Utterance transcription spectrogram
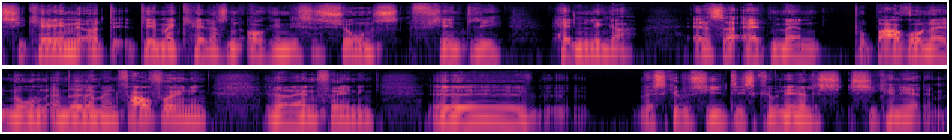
chikane og det, det, man kalder sådan organisationsfjendtlige handlinger. Altså at man på baggrund af, at nogen er medlem af en fagforening eller en anden forening, øh, hvad skal du sige, diskriminerer eller chikanerer dem.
